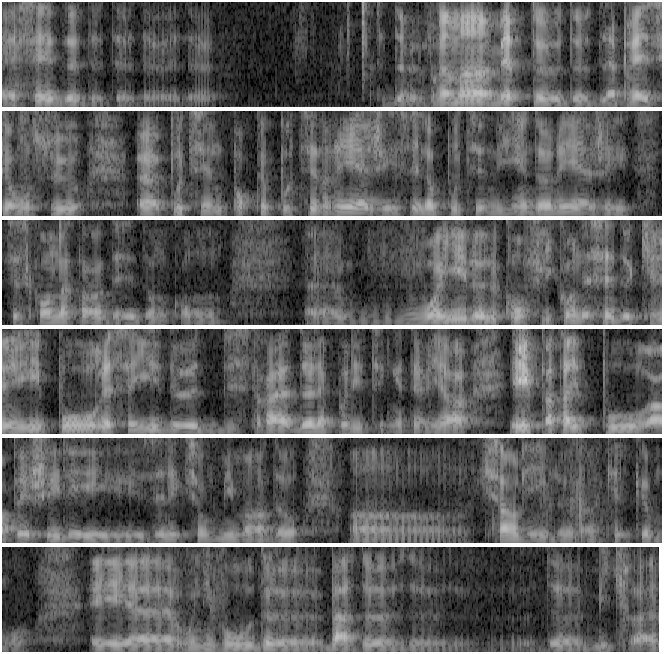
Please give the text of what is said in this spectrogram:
essaie de, de, de, de vraiment mettre de, la pression sur Poutine pour que Poutine réagisse. Et là, Poutine vient de réagir. C'est ce qu'on attendait. Donc, on, euh, vous voyez le conflit qu'on essaie de créer pour essayer de distraire de la politique intérieure et peut-être pour empêcher les élections de mi-mandat qui s'en viennent dans quelques mois. Et euh, au niveau de, ben, de euh,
